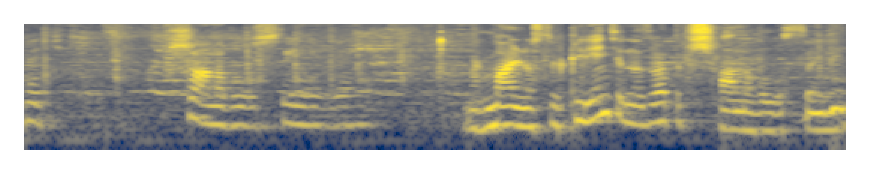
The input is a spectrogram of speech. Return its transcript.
блядь, ша на волосині, блін. Нормально своїх клієнтів назвати вша на волосині.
